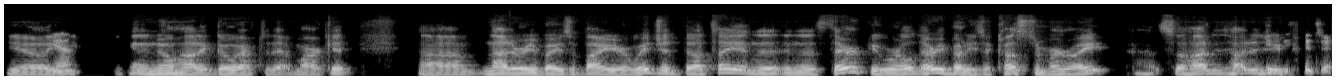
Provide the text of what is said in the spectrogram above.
you know, yeah. you, you kind of know how to go after that market. Um, not everybody's a buy your widget, but I'll tell you in the in the therapy world, everybody's a customer, right? Uh, so how did how did you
